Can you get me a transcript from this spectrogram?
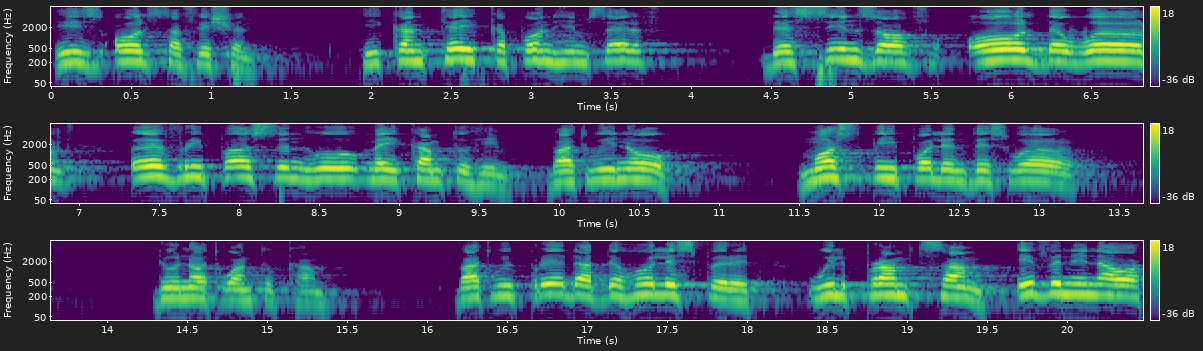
He is all sufficient. He can take upon Himself the sins of all the world, every person who may come to Him. But we know most people in this world do not want to come. But we pray that the Holy Spirit will prompt some, even in our,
